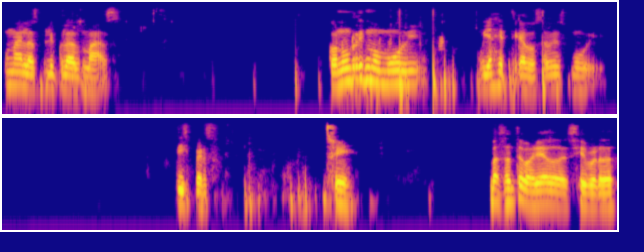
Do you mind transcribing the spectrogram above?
una de las películas más, con un ritmo muy, muy ajetreado, ¿sabes? Muy disperso. Sí. Bastante variado, a decir verdad.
